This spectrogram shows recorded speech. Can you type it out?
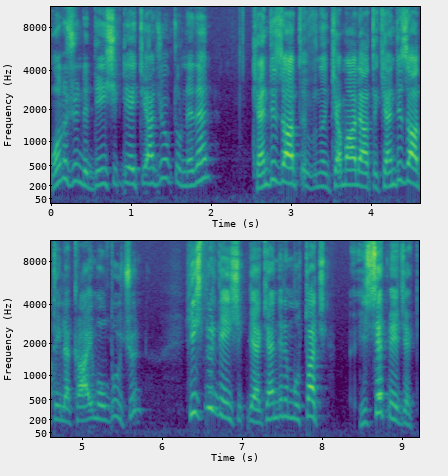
Onun için de değişikliğe ihtiyacı yoktur. Neden? Kendi zatının kemalatı kendi zatıyla kaim olduğu için hiçbir değişikliğe kendini muhtaç hissetmeyecek,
